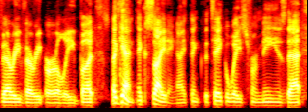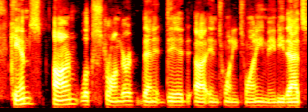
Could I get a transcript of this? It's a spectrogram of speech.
very, very early but again, exciting. I think the takeaways for me is that Cam's arm looks stronger than it did uh, in 2020. Maybe that's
